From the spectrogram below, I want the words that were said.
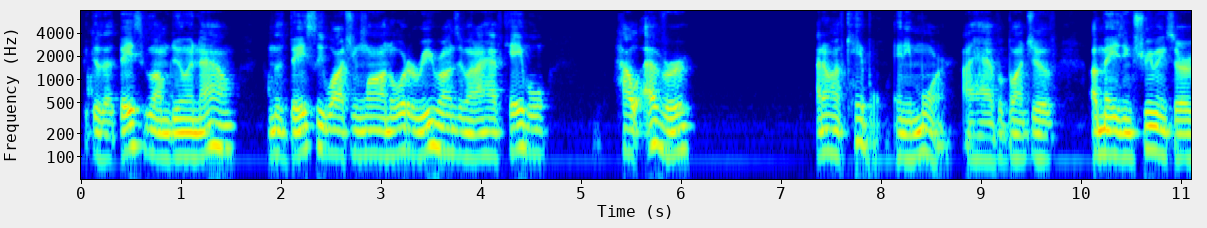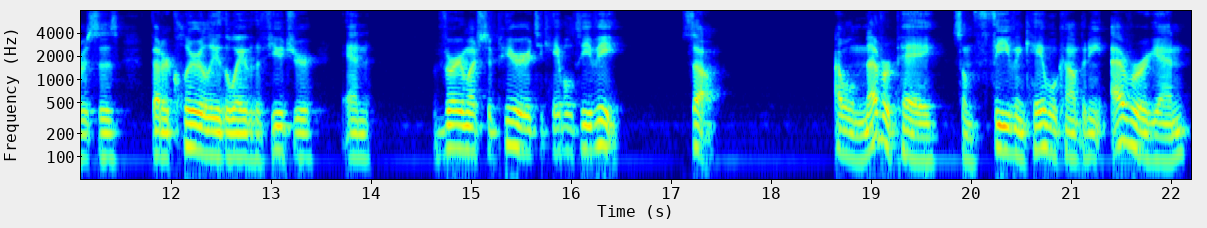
Because that's basically what I'm doing now. I'm just basically watching Law and Order reruns when I have cable. However, I don't have cable anymore. I have a bunch of amazing streaming services that are clearly the wave of the future and very much superior to cable TV. So, I will never pay some thieving cable company ever again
